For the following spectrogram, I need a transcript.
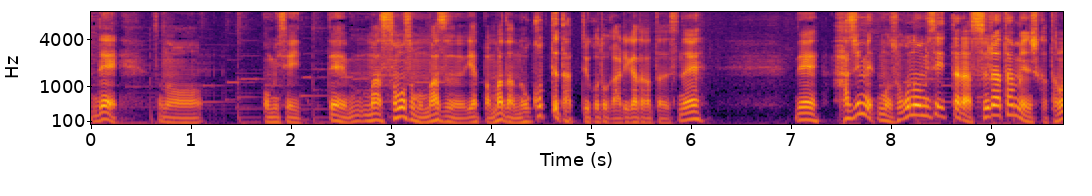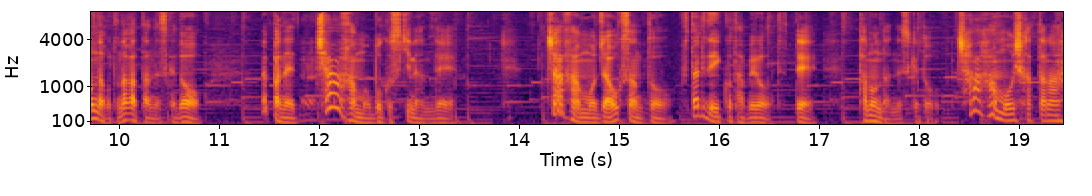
でそのお店行ってまあそもそもまずやっぱまだ残ってたっていうことがありがたかったですね。で初めもうそこのお店行ったらスーラータンメンしか頼んだことなかったんですけどやっぱねチャーハンも僕好きなんでチャーハンもじゃあ奥さんと2人で1個食べようって言って頼んだんですけどチャーハンも美味しかったな。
